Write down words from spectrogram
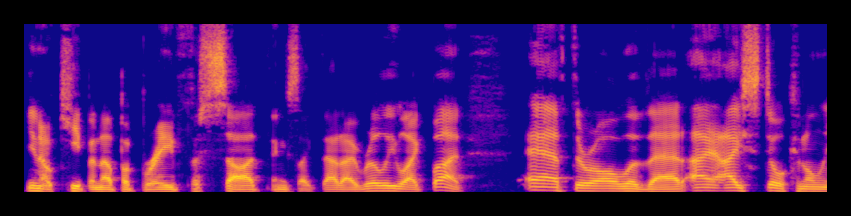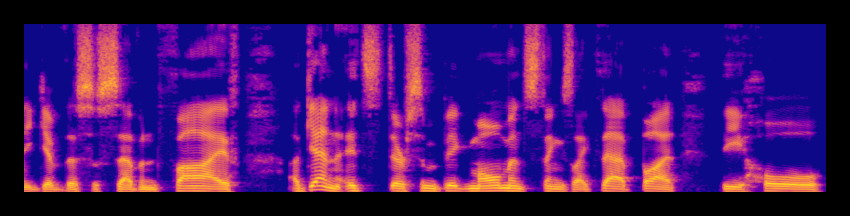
you know, keeping up a brave facade, things like that. I really like, but after all of that, I, I still can only give this a seven five. Again, it's there's some big moments, things like that, but the whole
